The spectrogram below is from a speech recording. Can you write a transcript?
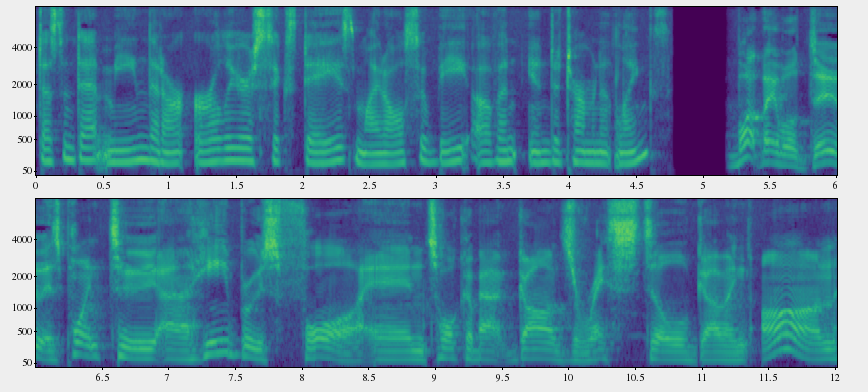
Doesn't that mean that our earlier six days might also be of an indeterminate length? What they will do is point to uh, Hebrews 4 and talk about God's rest still going on.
